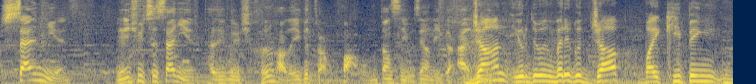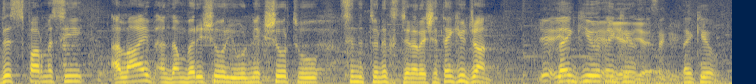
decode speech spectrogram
三年，连续吃三年，它这个很好的一个转化。我们当时有这样的一个案例。John, you're doing a very good job by keeping this pharmacy alive, and I'm very sure you will make sure to send it to next generation. Thank you, John. Yeah, yeah, thank you, yeah, thank, yeah, you. thank you.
